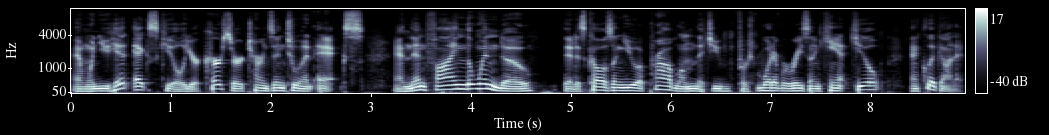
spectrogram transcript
And when you hit xkill, your cursor turns into an X, and then find the window that is causing you a problem that you, for whatever reason, can't kill, and click on it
